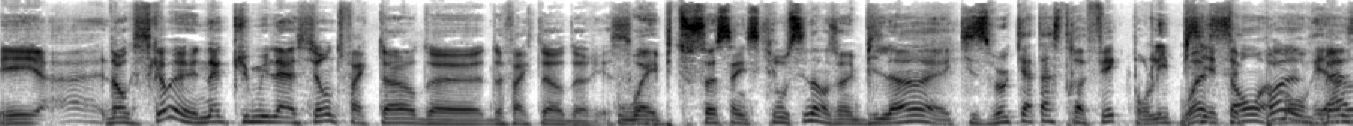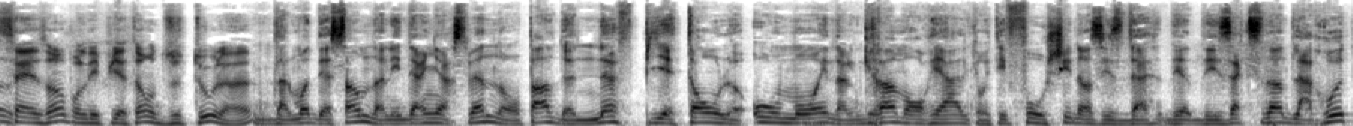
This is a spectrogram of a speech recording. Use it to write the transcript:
Et euh, donc c'est comme une accumulation de facteurs de, de facteurs de risque. Ouais, puis tout ça s'inscrit aussi dans un bilan euh, qui se veut catastrophique pour les piétons ouais, pas à Montréal. Une belle saison pour les piétons du tout là. Hein? Dans le mois de décembre, dans les dernières semaines, on parle de neuf piétons là, au moins dans le Grand Montréal qui ont été fauchés dans des, des accidents de la route.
